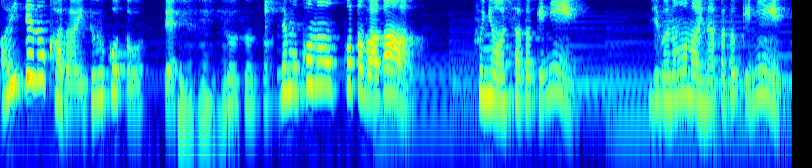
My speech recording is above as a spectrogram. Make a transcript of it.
相手の課題どういうこと？って、そうそうそう。でもこの言葉が腑に落ちた時に自分のものになった時に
